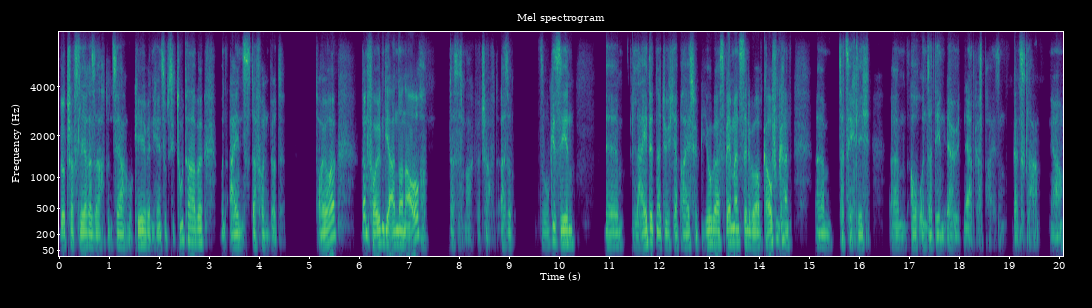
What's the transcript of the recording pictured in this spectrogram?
Wirtschaftslehre sagt uns ja, okay, wenn ich ein Substitut habe und eins davon wird teurer, dann folgen die anderen auch. Das ist Marktwirtschaft. Also so gesehen äh, leidet natürlich der Preis für Biogas, wenn man es denn überhaupt kaufen kann, ähm, tatsächlich ähm, auch unter den erhöhten Erdgaspreisen. Ganz klar. Ja.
